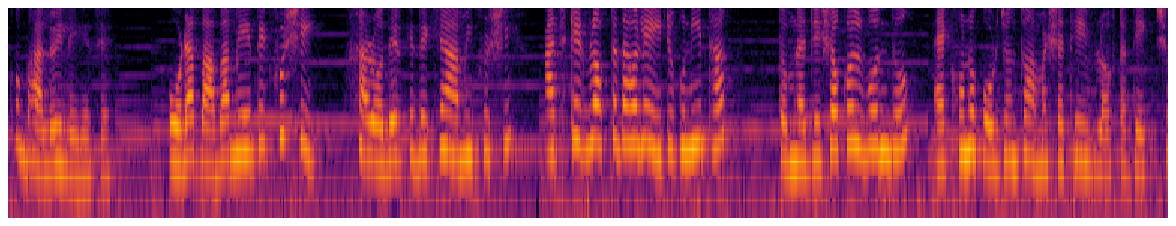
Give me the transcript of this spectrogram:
খুব ভালোই লেগেছে। ওরা বাবা মেয়েতে খুশি আর ওদেরকে দেখে আমি খুশি। আজকের ব্লগটা তাহলে এইটুকুনিই থাক। তোমরা যে সকল বন্ধু এখনও পর্যন্ত আমার সাথে এই ব্লগটা দেখছ,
